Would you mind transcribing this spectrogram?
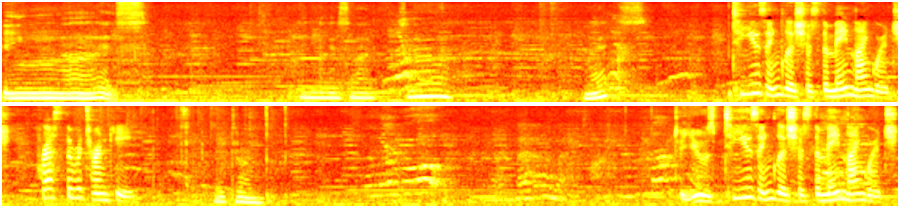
English. English aja. Next, To use English as the main language, press the return key. return. To use To use English as the main language,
